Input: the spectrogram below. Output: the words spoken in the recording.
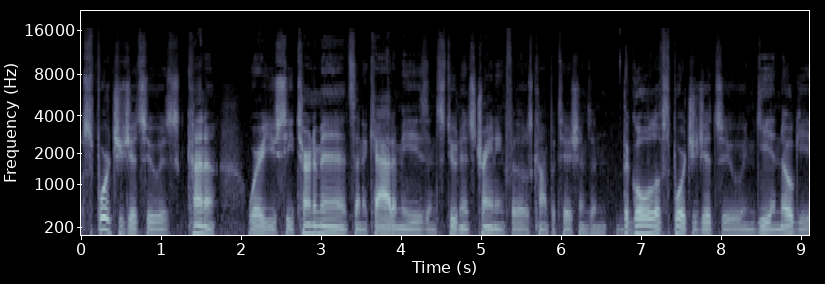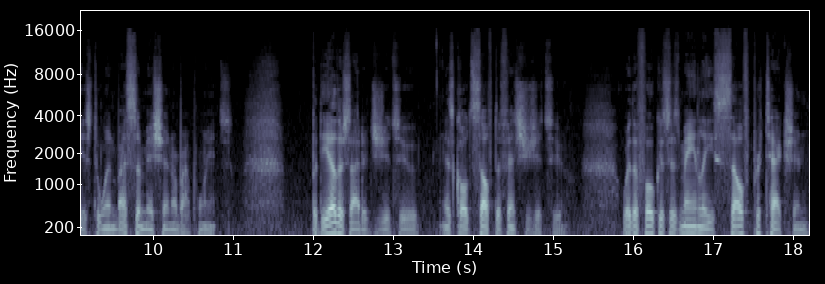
sport jiu-jitsu is kind of where you see tournaments and academies and students training for those competitions. And the goal of sport jiu-jitsu in gi and no-gi is to win by submission or by points. But the other side of jiu-jitsu is called self-defense jiu-jitsu, where the focus is mainly self-protection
